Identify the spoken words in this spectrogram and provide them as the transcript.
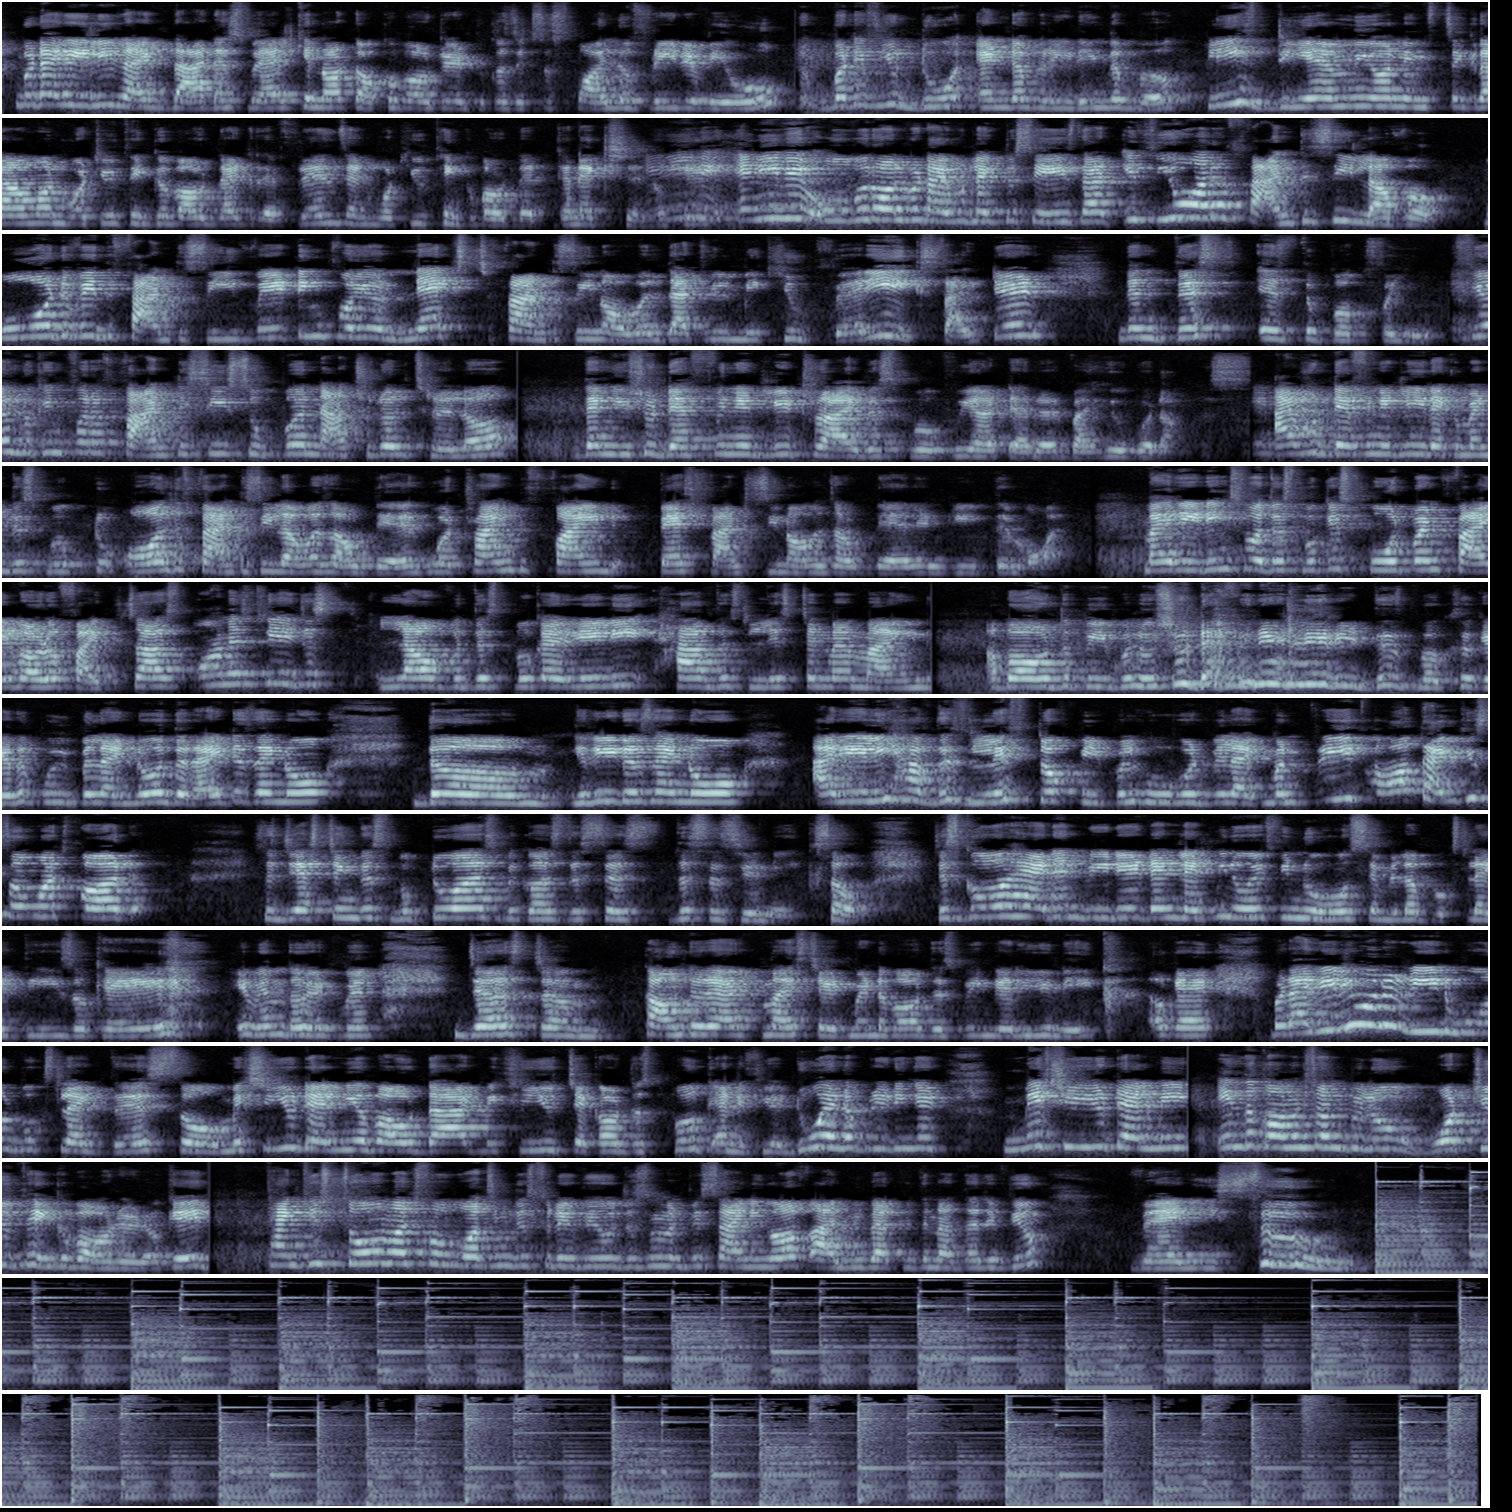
but I really like that as well. Cannot talk about it because it's a spoiler free review. But if you do end up reading the book, please DM me on Instagram on what you think about that reference and what you think about that connection. Okay. Anyway, overall, what I would like to say is that if you are a fantasy lover, bored with fantasy, waiting for your next fantasy novel that will make you very excited, then this is the book for you. If you're looking for a fantasy supernatural thriller, then you should definitely try this book, We Are Terror by Hugo Damas. I would definitely recommend this book to all the fantasy lovers out there who are trying to find best fantasy novels out there and read them all. My ratings for this book is 4.5 out of 5 stars. Honestly, I just love this book. I really have this list in my mind about the people who should definitely read this book. Okay, the people I know, the writers I know, the um, readers I know. I really have this list of people who would be like, Manpreet, wow, thank you so much for suggesting this book to us because this is this is unique. So just go ahead and read it and let me know if you know similar books like these okay? Even though it will just um, counteract my statement about this being very unique okay? But i really want to read more books like this. So make sure you tell me about that. Make sure you check out this book. And if you do end up reading it make sure you tell me in the comments down below what you think about it okay? Thank you so much for watching this review. This is be signing off. I'll be back with another review very soon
